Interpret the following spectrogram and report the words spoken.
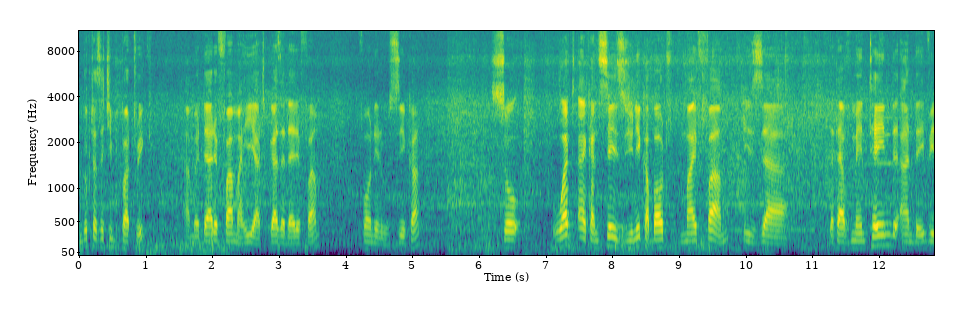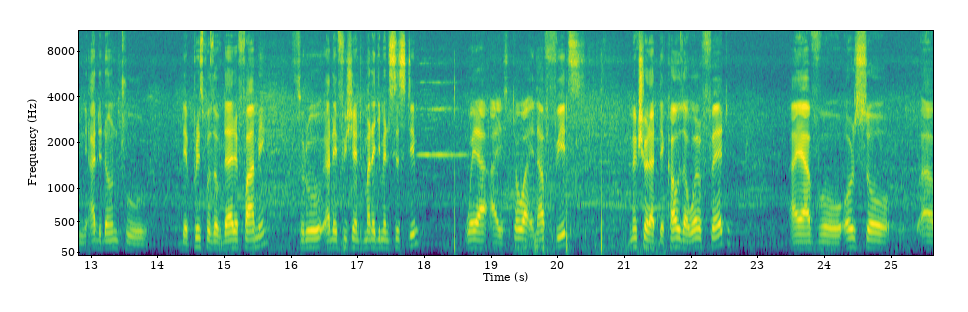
I'm Dr. Sekimpi Patrick. I'm a dairy farmer here at Gaza Dairy Farm, found in Usika. So what I can say is unique about my farm is uh, that I've maintained and even added on to the principles of dairy farming through an efficient management system where I store enough feeds, make sure that the cows are well fed. I have uh, also uh,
